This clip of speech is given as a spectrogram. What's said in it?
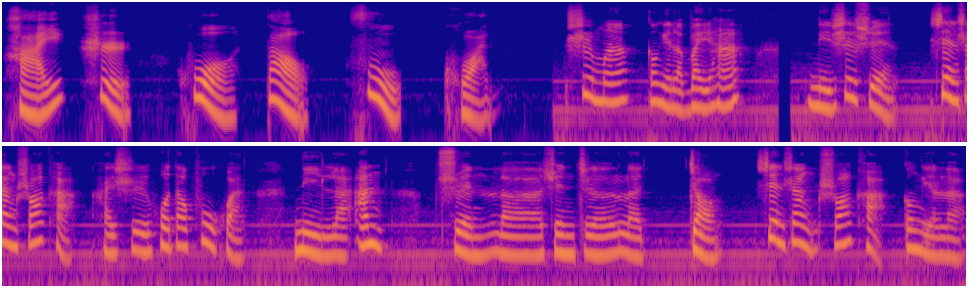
还是货到付款？是吗？恭喜了喂哈。你是选线上刷卡还是货到付款？你来按 xuyển là xuyển trở là chọn, 线上刷卡 có nghĩa là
